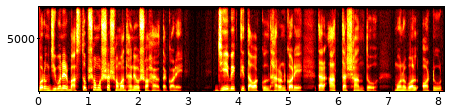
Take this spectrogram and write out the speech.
বরং জীবনের বাস্তব সমস্যা সমাধানেও সহায়তা করে। যে ব্যক্তি তাওয়াক্কুল ধারণ করে, তার আত্মা শান্ত, মনোবল অটুট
